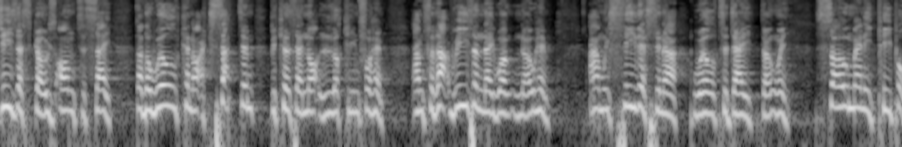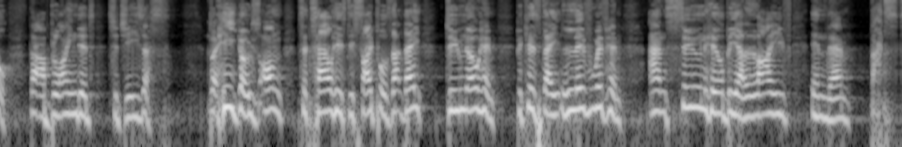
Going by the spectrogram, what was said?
Jesus goes on to say that the world cannot accept him because they're not looking for him. And for that reason, they won't know him. And we see this in our world today, don't we? So many people that are blinded to Jesus. But he goes on to tell his disciples that they do know him because they live with him and soon he'll be alive in them. That's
